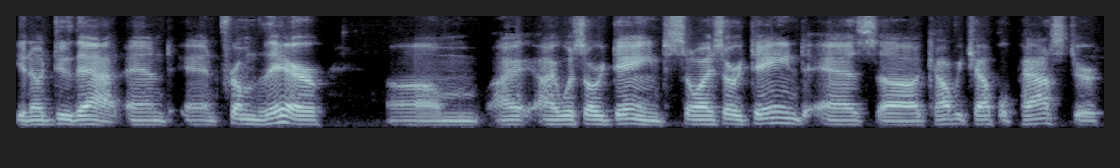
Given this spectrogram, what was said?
you know do that and and from there um, I I was ordained so I was ordained as Calvary Chapel pastor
